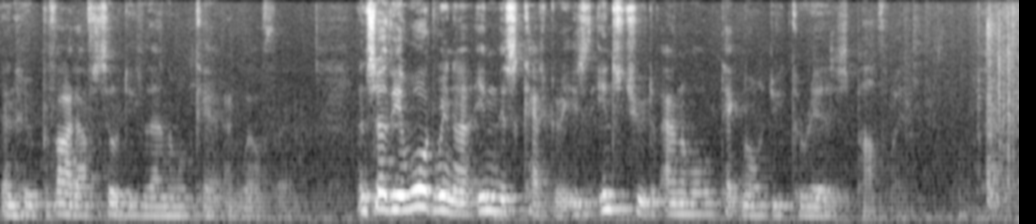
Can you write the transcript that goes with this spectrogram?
and who provide our facilities with animal care and welfare. And so the award winner in this category is the Institute of Animal Technology Careers Pathway.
